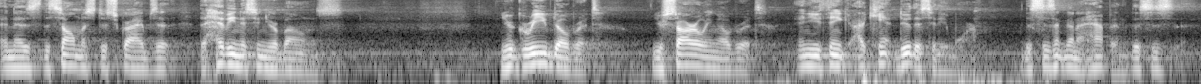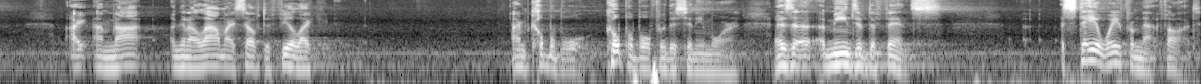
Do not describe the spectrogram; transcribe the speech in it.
and as the psalmist describes it, the heaviness in your bones, you're grieved over it, you're sorrowing over it, and you think, I can't do this anymore. This isn't going to happen. This is, I, I'm not going to allow myself to feel like I'm culpable, culpable for this anymore as a, a means of defense. Stay away from that thought.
